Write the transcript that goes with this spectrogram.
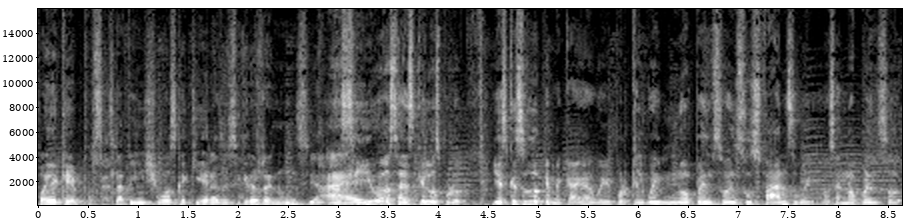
puede que, pues, haz la pinche voz que quieras, güey, si quieres renuncia. Pues Ay, sí, güey, o sea, es que los... pro- Y es que eso es lo que me caga, güey, porque el güey no pensó en sus fans, güey, o sea, no pensó...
